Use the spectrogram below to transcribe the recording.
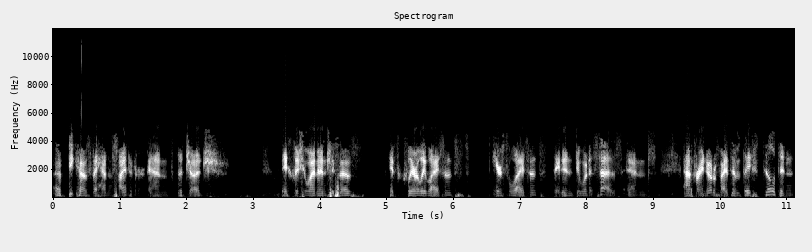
uh, because they hadn't cited her. And the judge basically she went in. She says it's clearly licensed. Here's the license. They didn't do what it says. And after I notified them, they still didn't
